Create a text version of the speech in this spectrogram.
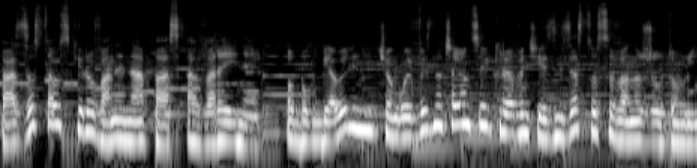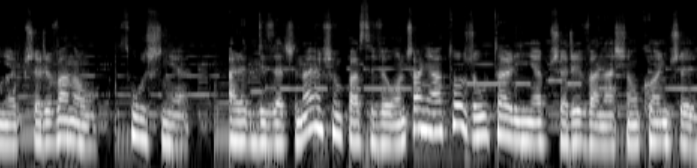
pas został skierowany na pas awaryjny. Obok białej linii ciągłej wyznaczającej krawędź jezdni zastosowano żółtą linię przerywaną. Słusznie. Ale gdy zaczynają się pasy wyłączania, to żółta linia przerywana się kończy.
